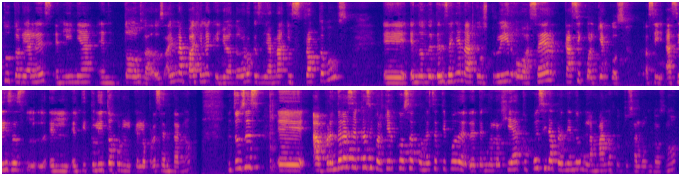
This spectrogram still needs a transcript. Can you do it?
tutoriales en línea en todos lados. Hay una página que yo adoro que se llama Instructables, eh, en donde te enseñan a construir o hacer casi cualquier cosa. Así, así ese es el, titulito con el que lo presentan, ¿no? Entonces, eh, aprender a hacer casi cualquier cosa con este tipo de, tecnología, tú puedes ir aprendiendo de la mano con tus alumnos, ¿no?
